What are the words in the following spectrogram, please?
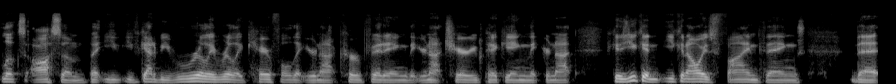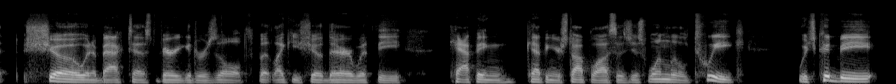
looks awesome. But you you've got to be really really careful that you're not curve fitting, that you're not cherry picking, that you're not because you can you can always find things that show in a back test very good results. But like you showed there with the capping capping your stop loss is just one little tweak which could be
